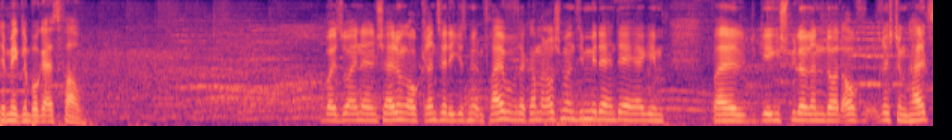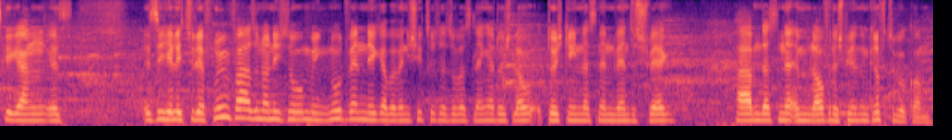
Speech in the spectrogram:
den Mecklenburger SV. Wobei so eine Entscheidung auch grenzwertig ist mit dem Freiwurf, da kann man auch schon mal einen 7 Meter hinterhergeben, weil die Gegenspielerin dort auch Richtung Hals gegangen ist. Ist sicherlich zu der frühen Phase noch nicht so unbedingt notwendig, aber wenn die Schiedsrichter sowas länger durchgehen lassen, dann werden sie es schwer haben, das im Laufe des Spiels in den Griff zu bekommen.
